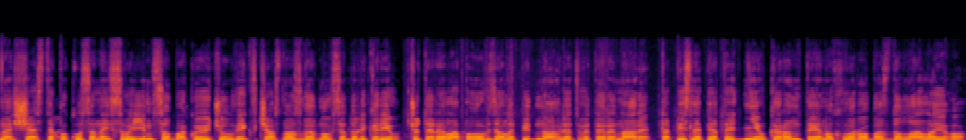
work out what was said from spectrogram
На щастя, покусаний своїм собакою чоловік вчасно звернувся до лікарів. Чотирилапого взяли під нагляд ветеринари. Та після п'яти днів карантину хвороба здолала його.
